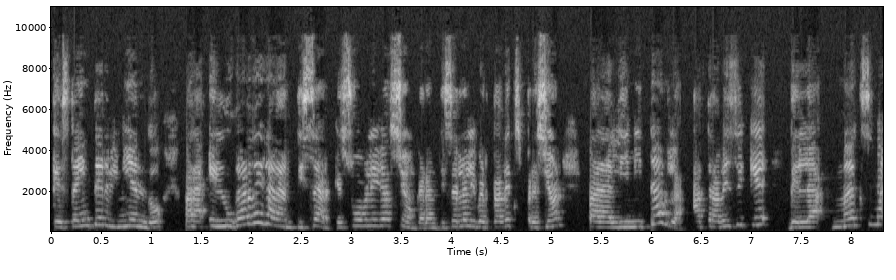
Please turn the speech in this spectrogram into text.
que está interviniendo para, en lugar de garantizar, que es su obligación, garantizar la libertad de expresión, para limitarla a través de que de la máxima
